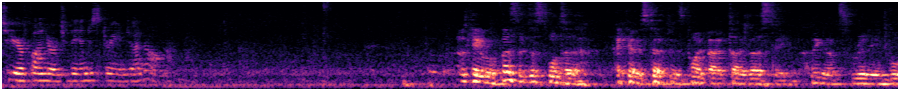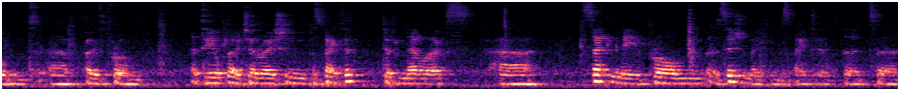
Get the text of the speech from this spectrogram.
to your fund or to the industry in general? Okay, well, first I just want to echo Stephanie's point about diversity. I think that's really important, uh, both from a deal flow generation perspective, different networks. Uh, secondly, from a decision-making perspective, that uh,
